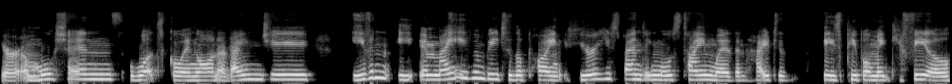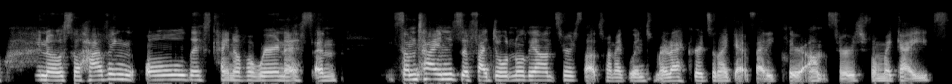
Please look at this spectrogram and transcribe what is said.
your emotions, what's going on around you. Even it might even be to the point who are you spending most time with and how do these people make you feel? You know, so having all this kind of awareness and sometimes if I don't know the answers, that's when I go into my records and I get very clear answers from my guides.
